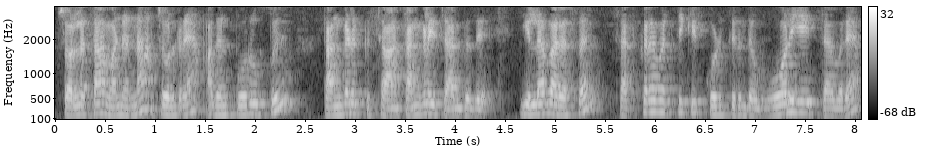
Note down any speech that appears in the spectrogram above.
சொல்லத்தான் வேணும்னா சொல்றேன். அதன் பொறுப்பு தங்களுக்கு சா தங்களை சார்ந்தது. இளவரசர் சக்கரவர்த்திக்கு கொடுத்திருந்த ஓலையை தவிர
